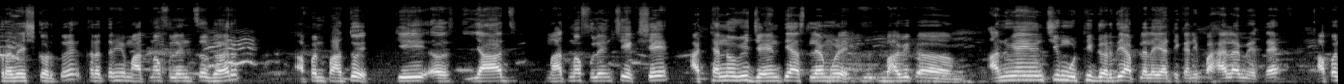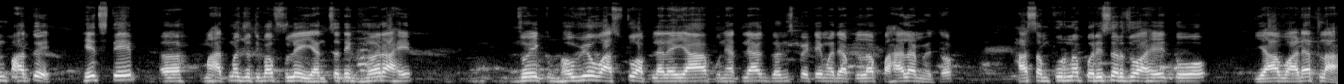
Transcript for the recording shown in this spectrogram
प्रवेश करतोय. खरं तर हे महात्मा फुलेंचं घर आपण पाहतोय की या आज महात्मा फुलेंची एकशे अठ्ठ्याण्णवी जयंती असल्यामुळे भाविक अनुयायांची मोठी गर्दी आपल्याला या ठिकाणी पाहायला मिळते. आपण पाहतोय हेच ते महात्मा ज्योतिबा फुले यांचं ते घर आहे. जो एक भव्य वास्तू आपल्याला या पुण्यातल्या गंजपेठेमध्ये आपल्याला पाहायला मिळतो. हा संपूर्ण परिसर जो आहे तो या वाड्यातला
